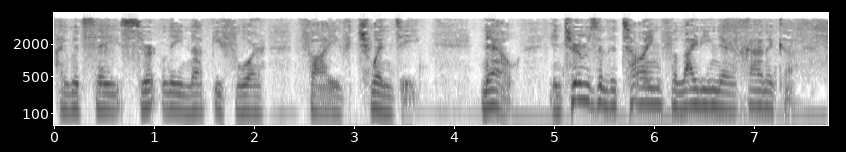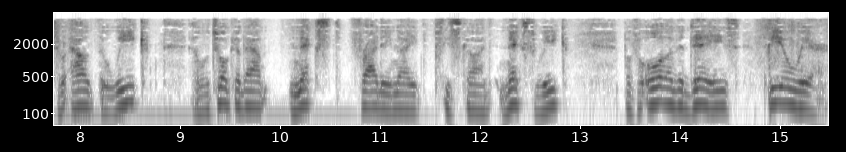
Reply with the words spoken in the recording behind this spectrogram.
I would say certainly not before 520. Now, In terms of the time for lighting Ner Hanukkah throughout the week, and we'll talk about next Friday night, please God, next week. But for all other days, be aware.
